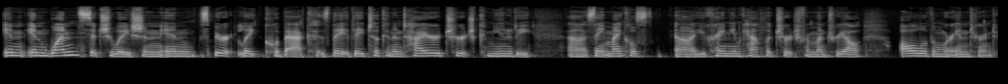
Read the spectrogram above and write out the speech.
In, in one situation in Spirit Lake, Quebec, they, they took an entire church community, uh, St. Michael's uh, Ukrainian Catholic Church from Montreal, all of them were interned.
